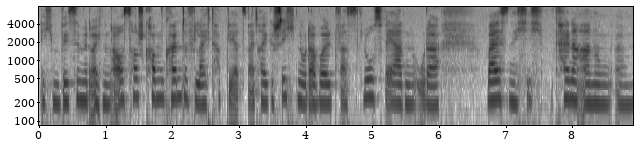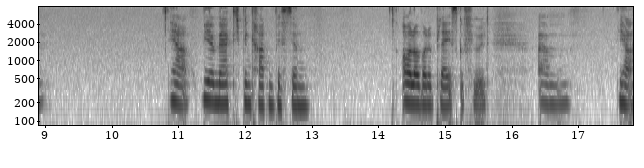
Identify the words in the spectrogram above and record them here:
ich ein bisschen mit euch in den Austausch kommen könnte. Vielleicht habt ihr ja zwei, drei Geschichten oder wollt was loswerden oder weiß nicht, ich, keine Ahnung. Ähm, ja, wie ihr merkt, ich bin gerade ein bisschen all over the place gefühlt. Ähm, ja,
